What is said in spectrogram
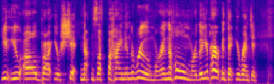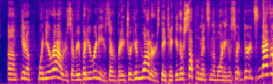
you you all brought your shit. Nothing's left behind in the room or in the home or the apartment that you rented. Um, you know, when you're out, is everybody reading? Is everybody drinking water? Is they taking their supplements in the morning? It's never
